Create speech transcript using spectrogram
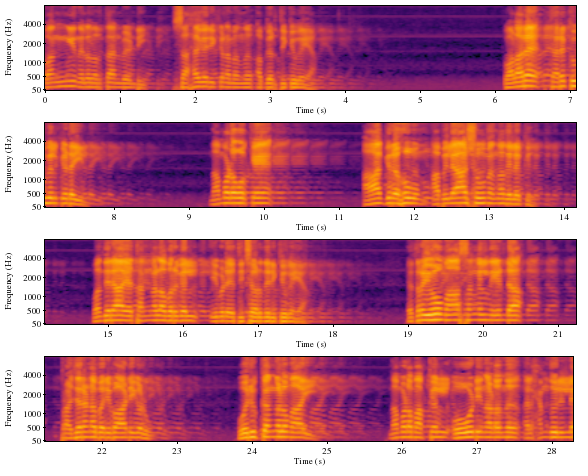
ഭംഗി നിലനിർത്താൻ വേണ്ടി സഹകരിക്കണമെന്ന് അഭ്യർത്ഥിക്കുകയാണ്. വളരെ തിരക്കുകൾക്കിടയിൽ നമ്മുടെ ഒക്കെ ആഗ്രഹവും അഭിലാഷവും എന്ന നിലയ്ക്ക് വന്ദരായ തങ്ങളവർകൾ ഇവിടെ എത്തിച്ചേർന്നിരിക്കുകയാണ്. എത്രയോ മാസങ്ങൾ നീണ്ട പ്രചരണ പരിപാടികളും ഒരുക്കങ്ങളുമായി നമ്മുടെ മക്കൾ ഓടി നടന്ന് അലഹമില്ല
